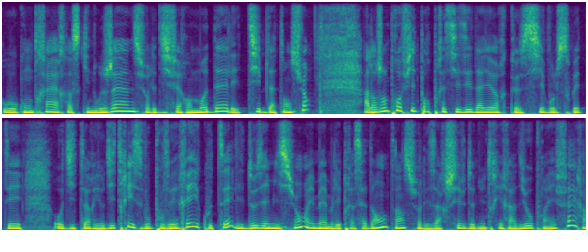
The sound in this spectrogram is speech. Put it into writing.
ou au contraire ce qui nous gêne, sur les différents modèles et types d'attention. Alors j'en profite pour préciser d'ailleurs que si vous le souhaitez, auditeurs et auditrices, vous pouvez réécouter les deux émissions et même les précédentes hein, sur les archives de nutriradio.fr.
